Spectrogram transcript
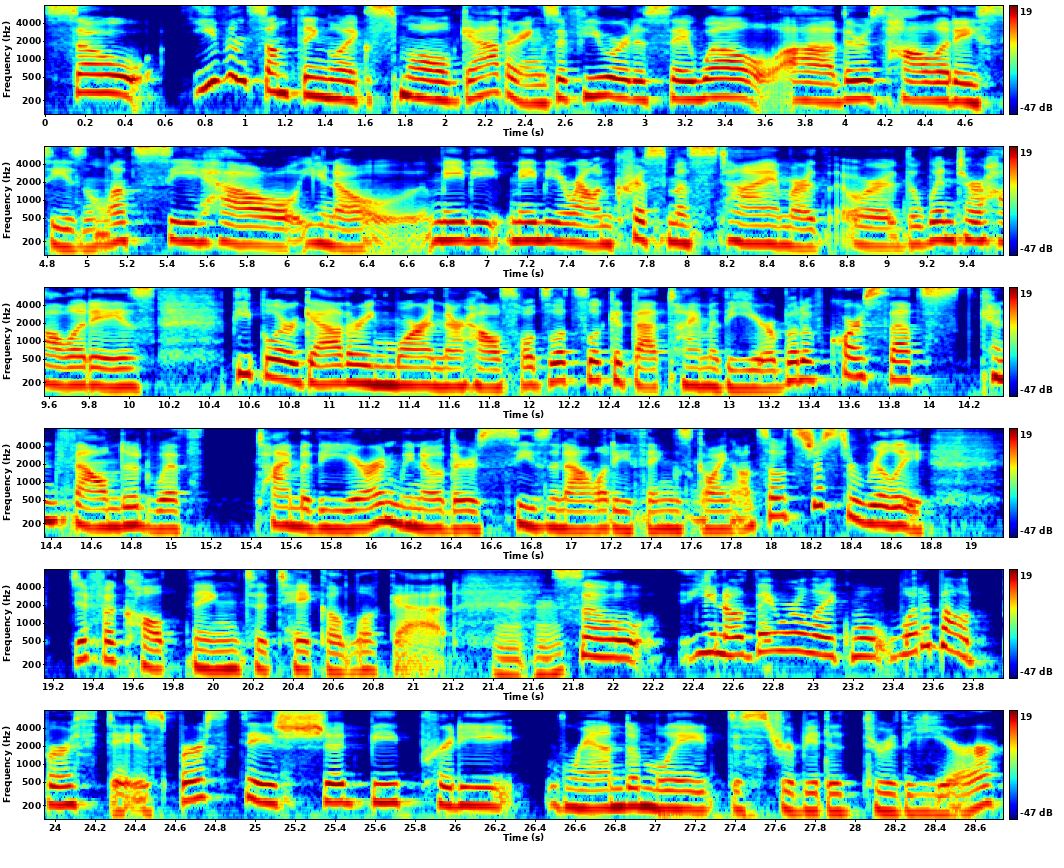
So, even something like small gatherings, if you were to say, well, uh, there's holiday season, let's see how, you know, maybe maybe around Christmas time or, or the winter holidays, people are gathering more in their households. Let's look at that time of the year. But of course, that's confounded with time of the year, and we know there's seasonality things going on. So, it's just a really difficult thing to take a look at. Mm-hmm. So, you know, they were like, well, what about birthdays? Birthdays should be pretty randomly distributed through the year.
